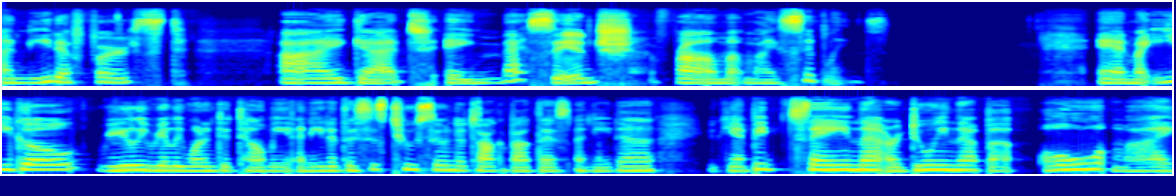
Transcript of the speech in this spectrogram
Anita first. I get a message from my siblings. And my ego really, really wanted to tell me, Anita, this is too soon to talk about this. Anita, you can't be saying that or doing that. But oh my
